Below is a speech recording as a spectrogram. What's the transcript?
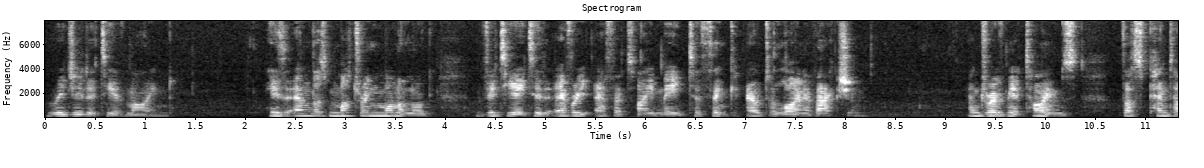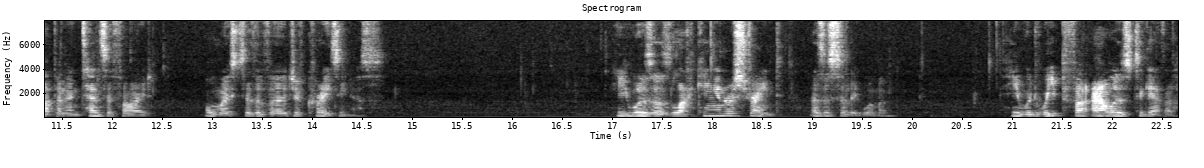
rigidity of mind. His endless muttering monologue vitiated every effort I made to think out a line of action, and drove me at times, thus pent up and intensified, almost to the verge of craziness. He was as lacking in restraint as a silly woman. He would weep for hours together,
